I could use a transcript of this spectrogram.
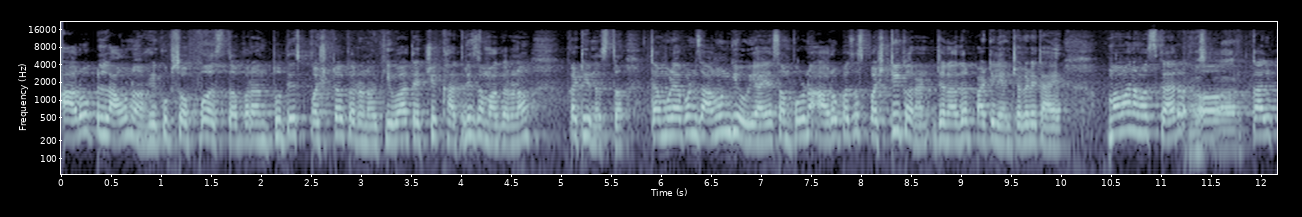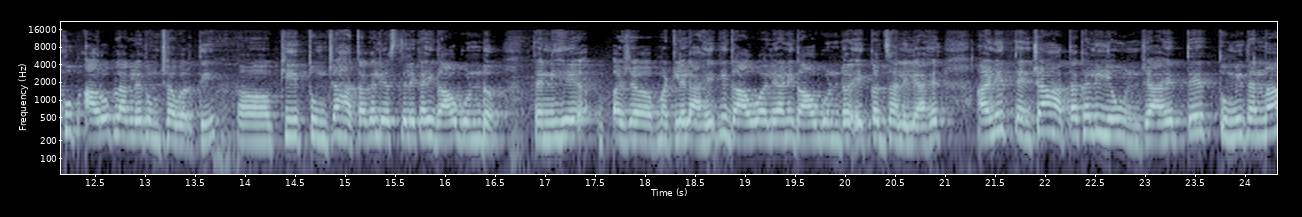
आरोप लावणं हे खूप सोपं असतं परंतु ते स्पष्ट करणं किंवा त्याची खात्री जमा करणं कठीण असतं. त्यामुळे आपण जाणून घेऊया या संपूर्ण आरोपाचं स्पष्टीकरण जनार्दन पाटील यांच्याकडे काय आहे. मामा नमस्कार. अ. काल खूप आरोप लागले तुमच्यावरती अ, की तुमच्या हाताखाली असलेले काही गावगुंड त्यांनी हे अश- म्हटलेलं आहे की गाववाले आणि गावगुंड एकच झालेले आहेत आणि त्यांच्या हाताखाली येऊन जे आहेत ते तुम्ही त्यांना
